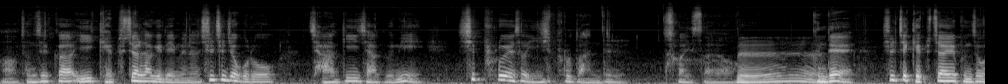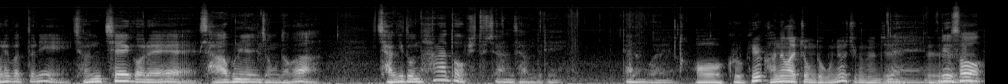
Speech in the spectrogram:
어, 전세가 이 갭 투자를 하게 되면은 실질적으로 자기 자금이 10%에서 20%도 안 될 수가 있어요. 네. 근데 실제 갭 투자의 분석을 해봤더니 전체 거래의 4분의 1 정도가 자기 돈 하나도 없이 투자하는 사람들이 라는 거예요. 어 그게 가능할 정도군요 지금 현재. 네. 그래서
